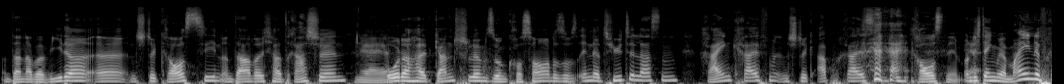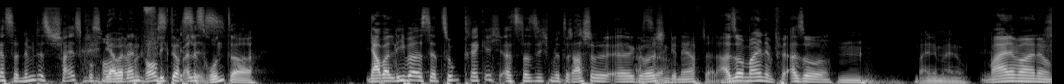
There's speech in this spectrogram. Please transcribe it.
und dann aber wieder äh, ein Stück rausziehen und dadurch halt rascheln Ja, ja. oder halt ganz schlimm so ein Croissant oder sowas in der Tüte lassen, reingreifen, ein Stück abreißen, rausnehmen. Und Ja. ich denke mir, meine Fresse, nimm das scheiß Croissant ja, aber dann raus, fliegt doch alles es. runter. Ja, aber lieber ist der Zug dreckig, als dass ich mit Raschelgeräuschen äh, so. genervt werde. Also meine, also Hm. Meine Meinung. meine Meinung.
